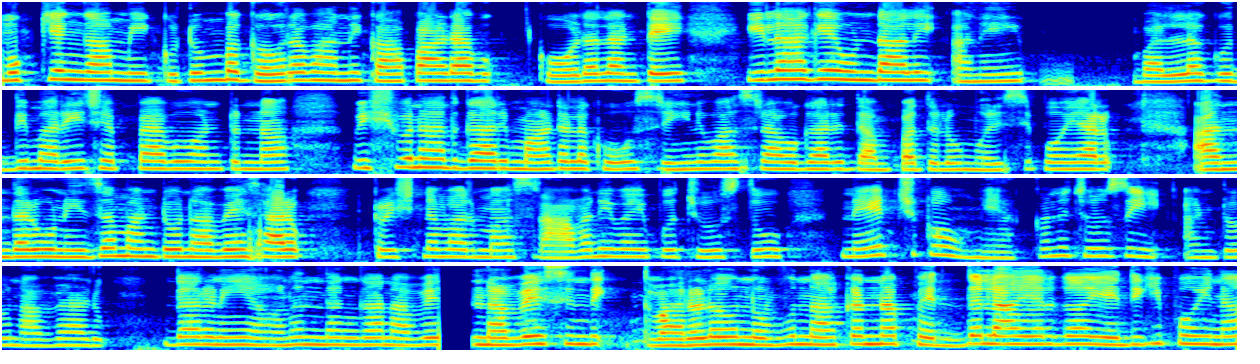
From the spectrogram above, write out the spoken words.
ముఖ్యంగా మీ కుటుంబ గౌరవాన్ని కాపాడావు. కోడలంటే ఇలాగే ఉండాలి అని బల్ల గుద్ది మరీ చెప్పావు అంటున్న విశ్వనాథ్ గారి మాటలకు శ్రీనివాసరావు గారి దంపతులు మురిసిపోయారు. అందరూ నిజం అంటూ నవ్వేశారు. కృష్ణవర్మ శ్రావణి వైపు చూస్తూ నేర్చుకో మీ అక్కను చూసి అంటూ నవ్వాడు. ధరణి ఆనందంగా నవ్వే నవ్వేసింది. త్వరలో నువ్వు నాకన్నా పెద్ద లాయర్గా ఎదిగిపోయినా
